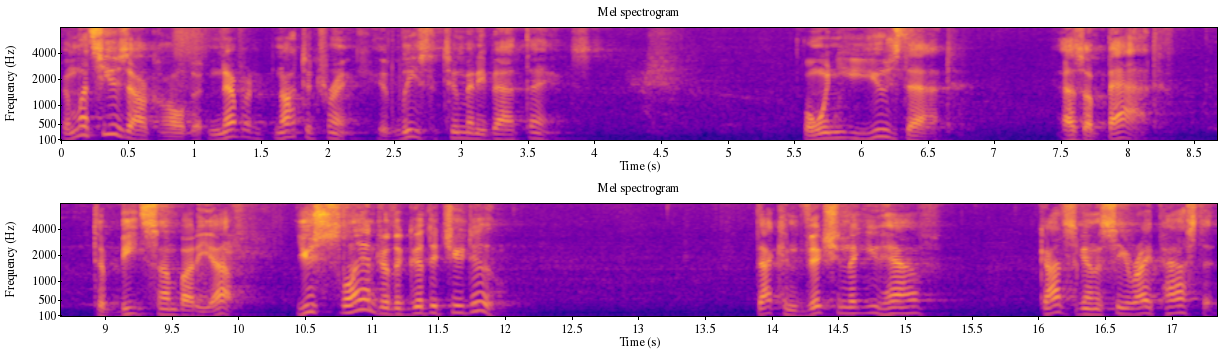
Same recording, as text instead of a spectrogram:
And let's use alcohol, but never not to drink. It leads to too many bad things. But when you use that as a bat to beat somebody up, you slander the good that you do. That conviction that you have, God's going to see right past it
